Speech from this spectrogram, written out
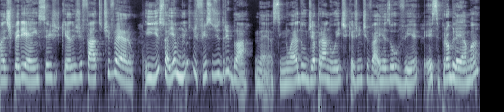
as experiências que eles de fato tiveram. E isso aí é muito difícil de driblar, né? Assim, não é do dia para noite que a gente vai resolver esse problema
